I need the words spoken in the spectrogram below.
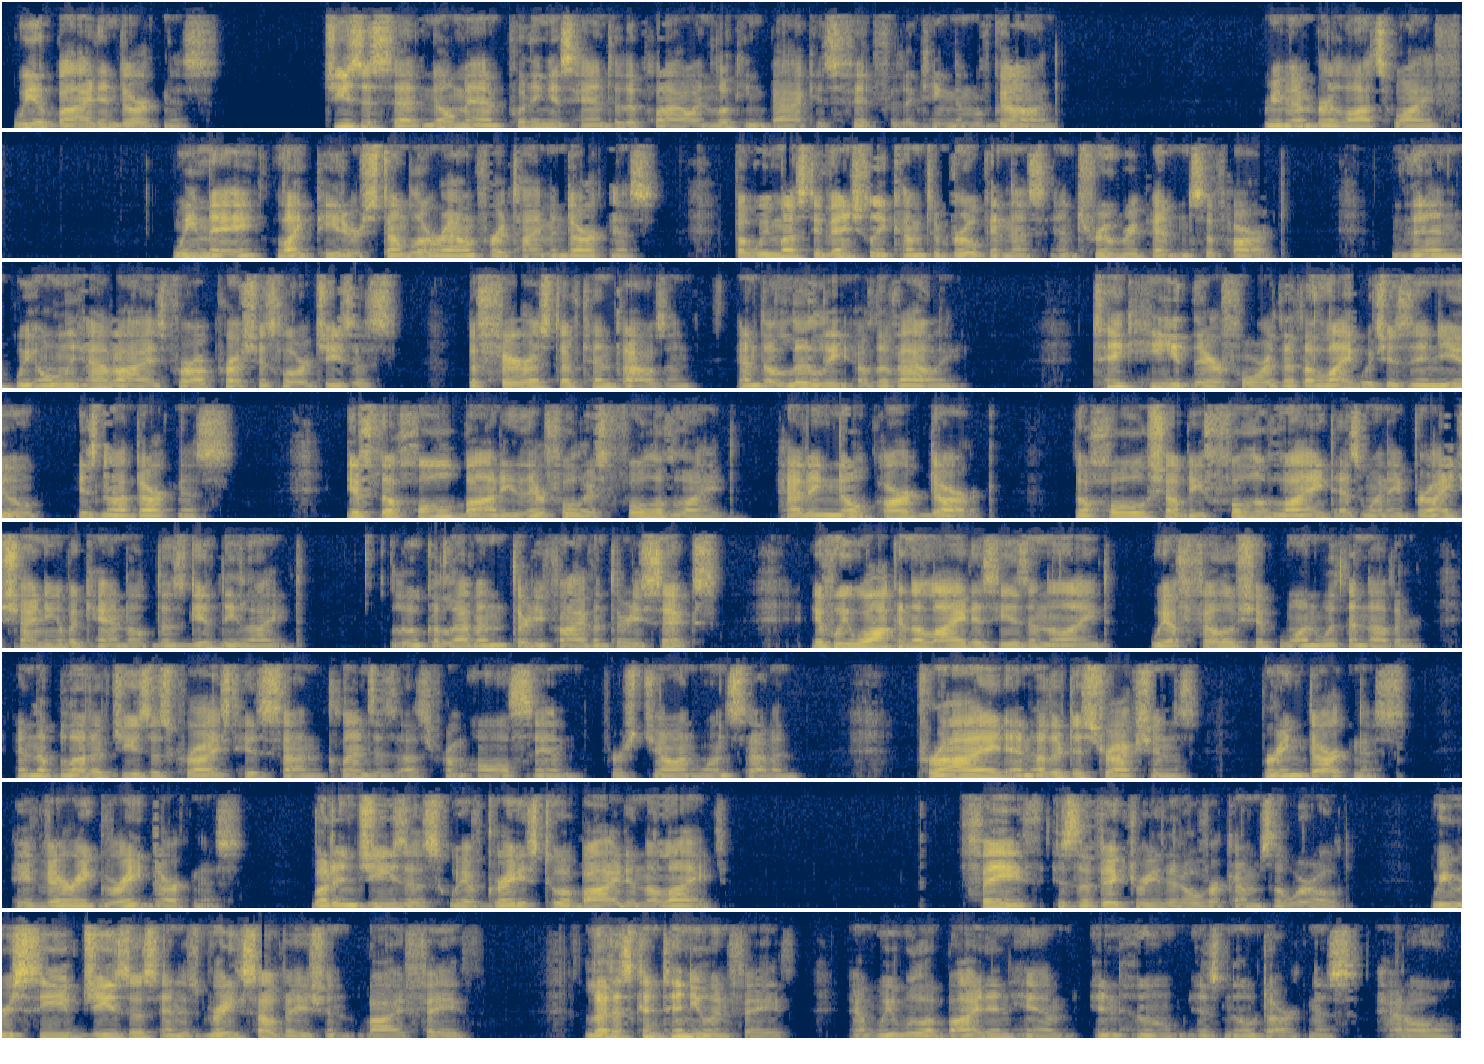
we abide in darkness. Jesus said, No man putting his hand to the plow and looking back is fit for the kingdom of God. Remember Lot's wife. We may, like Peter, stumble around for a time in darkness, but we must eventually come to brokenness and true repentance of heart. Then we only have eyes for our precious Lord Jesus, the fairest of ten thousand, and the lily of the valley. Take heed, therefore, that the light which is in you is not darkness. If the whole body therefore is full of light, having no part dark, the whole shall be full of light as when a bright shining of a candle does give thee light. Luke 11, 35 and 36. If we walk in the light as he is in the light, we have fellowship one with another, and the blood of Jesus Christ his Son cleanses us from all sin. 1 John 1, 7. Pride and other distractions bring darkness, a very great darkness, but in Jesus we have grace to abide in the light. Faith is the victory that overcomes the world. We receive Jesus and his great salvation by faith. Let us continue in faith, and we will abide in him in whom is no darkness at all.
